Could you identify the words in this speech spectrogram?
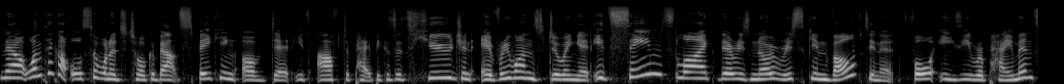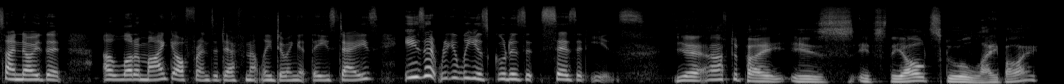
Now, one thing I also wanted to talk about, speaking of debt, is Afterpay because it's huge and everyone's doing it. It seems like there is no risk involved in it for easy repayments. I know that a lot of my girlfriends are definitely doing it these days. Is it really as good as it says it is? Yeah, Afterpay is it's the old school lay-by,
